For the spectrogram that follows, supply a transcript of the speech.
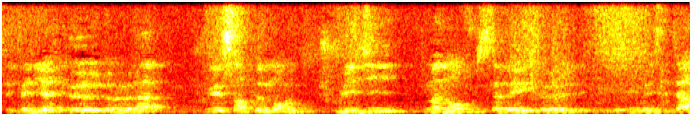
C'est-à-dire que là, je voulais simplement, je vous l'ai dit, maintenant vous savez que les volumes, etc.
